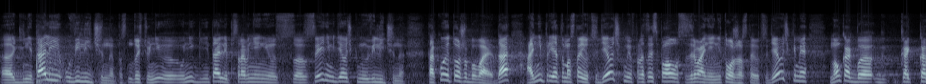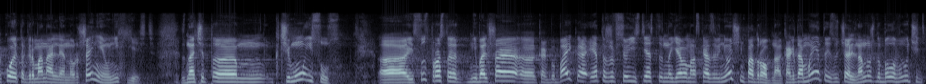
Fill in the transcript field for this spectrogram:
э, гениталии увеличены, то есть у них, у них гениталии по сравнению с средними девочками девочками увеличены. Такое тоже бывает, да? Они при этом остаются девочками, в процессе полового созревания они тоже остаются девочками, но как бы как, какое-то гормональное нарушение у них есть. Значит, эм, к чему Иисус? А, Иисус просто небольшая э, как бы байка. Это же все, естественно, я вам рассказываю не очень подробно. А когда мы это изучали, нам нужно было выучить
